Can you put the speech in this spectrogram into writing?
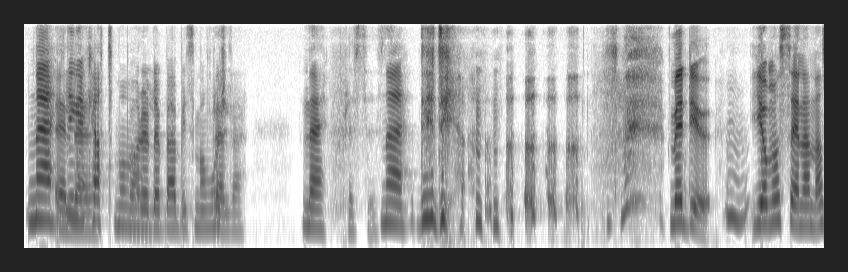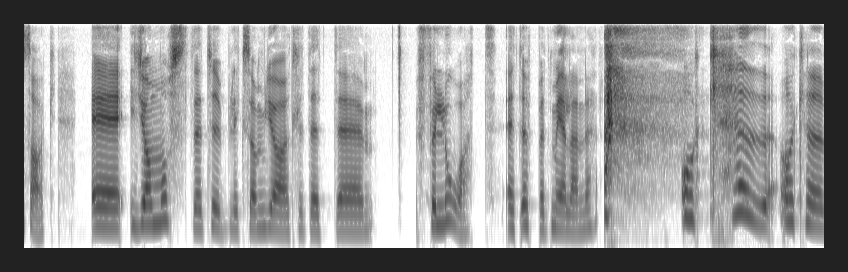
Nej, det är inga Eller kattmammor barn. eller bebismammor. föräldrar. Nej precis. Nej, det är det. Men du, Mm. jag måste säga en annan sak. Eh, jag måste typ liksom göra ett litet eh, förlåt, ett öppet meddelande. Okej, okej.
